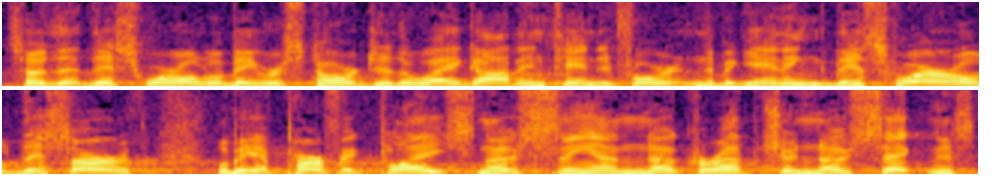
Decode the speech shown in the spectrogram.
so that this world will be restored to the way God intended for it in the beginning. This world, this earth, will be a perfect place. No sin, no corruption, no sickness,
